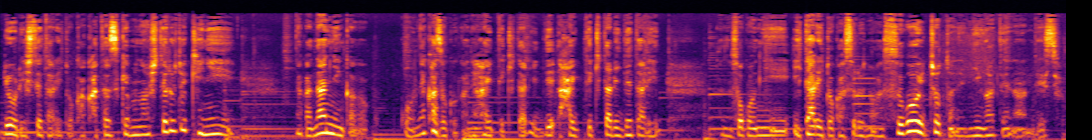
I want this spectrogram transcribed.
料理してたりとか片付け物をしてる時になんか何人かがこうね家族がね入ってきたりで入ってきたり出たりあのそこにいたりとかするのはすごいちょっとね苦手なんですよ。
